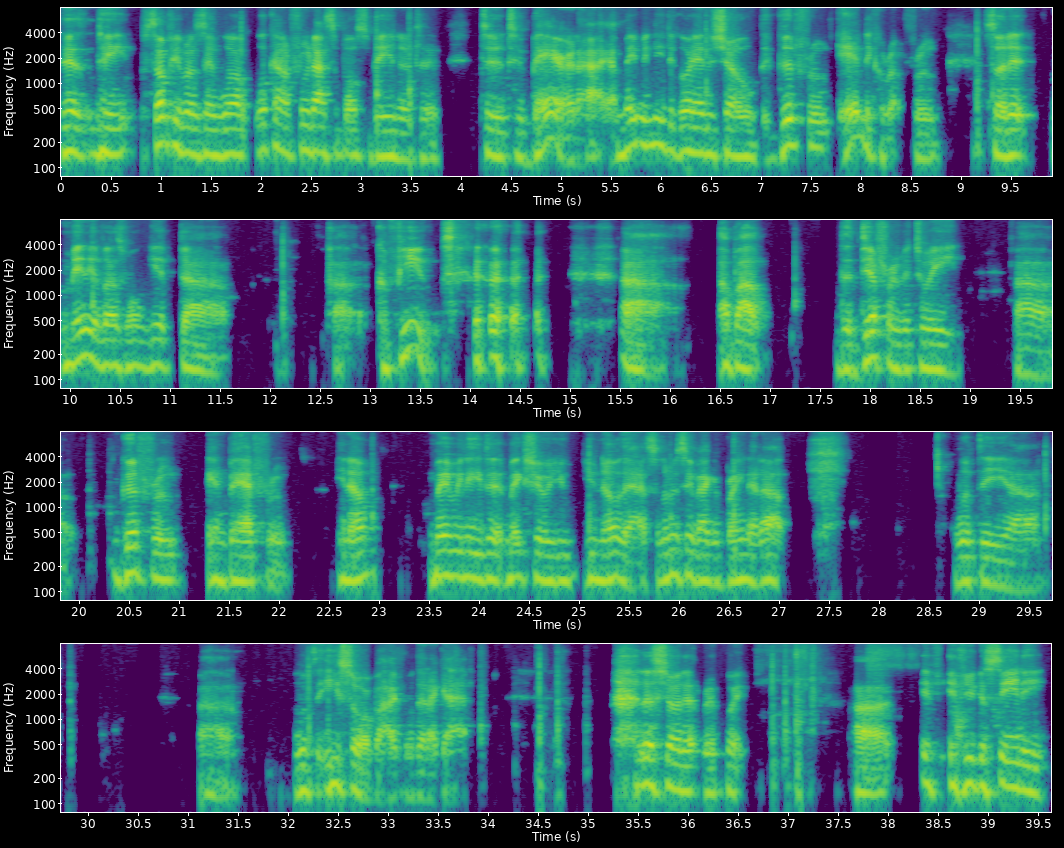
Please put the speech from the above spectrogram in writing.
the, the some people are saying, well, what kind of fruit I supposed to be to, to, to, to bear? And I, I maybe need to go ahead and show the good fruit and the corrupt fruit so that many of us won't get uh, uh, confused uh, about the difference between uh, good fruit and bad fruit. You know, maybe we need to make sure you you know that. So let me see if I can bring that up with the uh, uh, with the ESV Bible that I got. Let's show that real quick. Uh, if if you can see the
